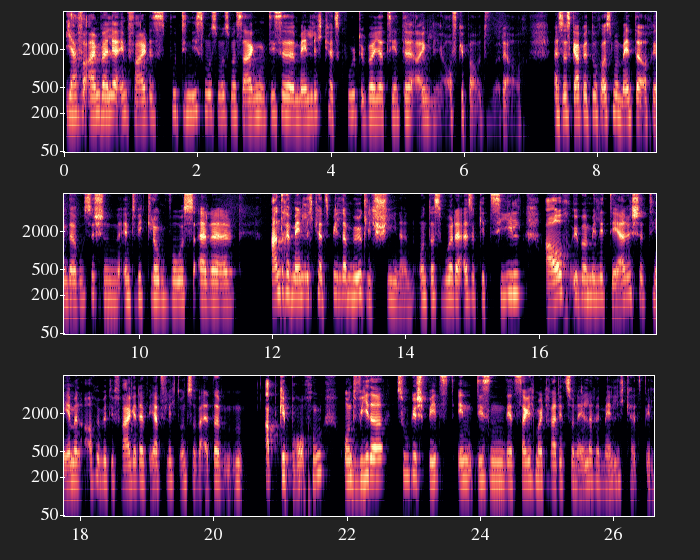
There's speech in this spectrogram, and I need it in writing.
Ja, vor allem, weil ja im Fall des Putinismus, muss man sagen, dieser Männlichkeitskult über Jahrzehnte eigentlich aufgebaut wurde auch. Also es gab ja durchaus Momente auch in der russischen Entwicklung, wo es eine andere Männlichkeitsbilder möglich schienen. Und das wurde also gezielt auch über militärische Themen, auch über die Frage der Wehrpflicht und so weiter abgebrochen und wieder zugespitzt in diesen, jetzt sage ich mal, traditionellere Männlichkeitsbild.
